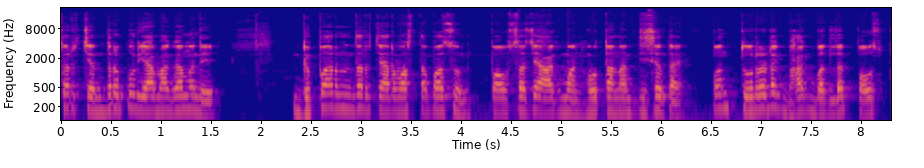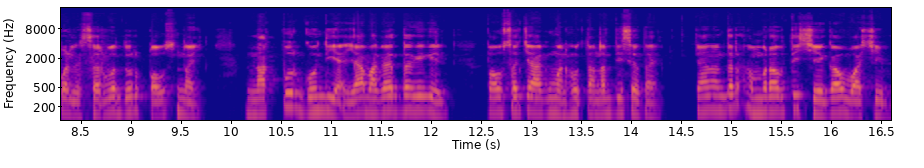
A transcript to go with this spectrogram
तर चंद्रपूर या भागामध्ये दुपारनंतर चार वाजतापासून पावसाचे आगमन होताना दिसत आहे पण तुरळक भाग बदलत पाऊस पडेल सर्व दूर पाऊस नाही. नागपूर गोंदिया या भागात देखील पावसाचे आगमन होताना दिसत आहे. त्यानंतर अमरावती शेगाव वाशिम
